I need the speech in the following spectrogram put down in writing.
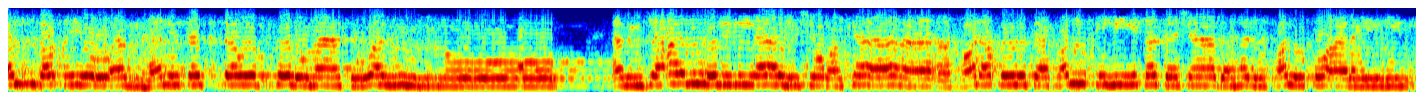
والبصير أم هل تستوي الظلمات والنور؟ أم جعلوا لله شركاء خلقوا كخلقه فتشابه الخلق عليهم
